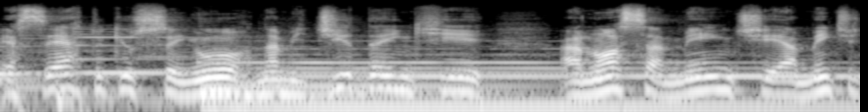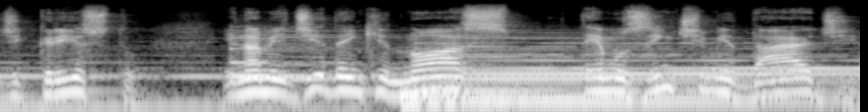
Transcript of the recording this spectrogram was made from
É certo que o Senhor, na medida em que a nossa mente é a mente de Cristo, e na medida em que nós temos intimidade,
